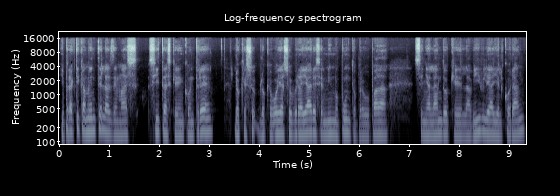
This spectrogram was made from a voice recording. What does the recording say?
Y prácticamente las demás citas que encontré, lo que, lo que voy a subrayar es el mismo punto. Preocupada señalando que la Biblia y el Corán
